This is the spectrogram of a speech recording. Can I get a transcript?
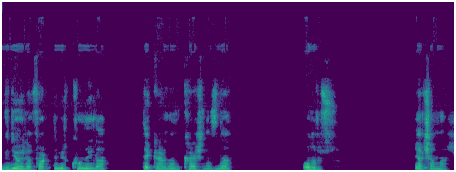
videoyla, farklı bir konuyla tekrardan karşınızda oluruz. İyi akşamlar.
